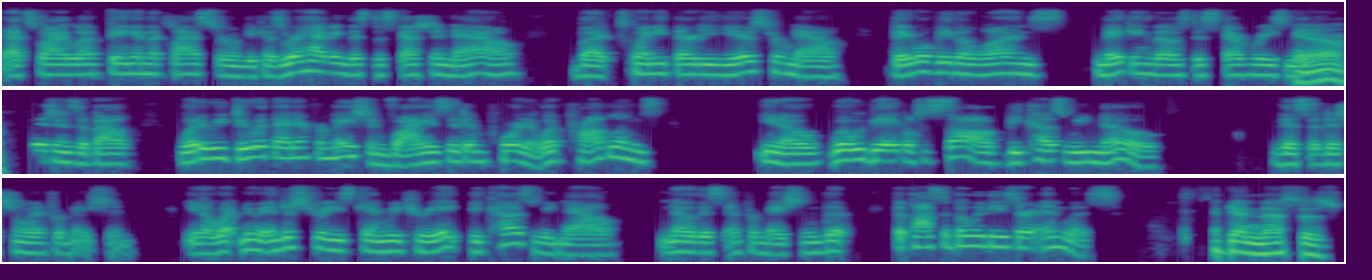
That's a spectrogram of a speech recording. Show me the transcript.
that's why I love being in the classroom because we're having this discussion now, but 20, 30 years from now, they will be the ones making those discoveries, making yeah. decisions about what do we do with that information? Why is it important? What problems, you know, will we be able to solve because we know this additional information? You know, what new industries can we create because we now know this information? The the possibilities are endless again, NASA's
